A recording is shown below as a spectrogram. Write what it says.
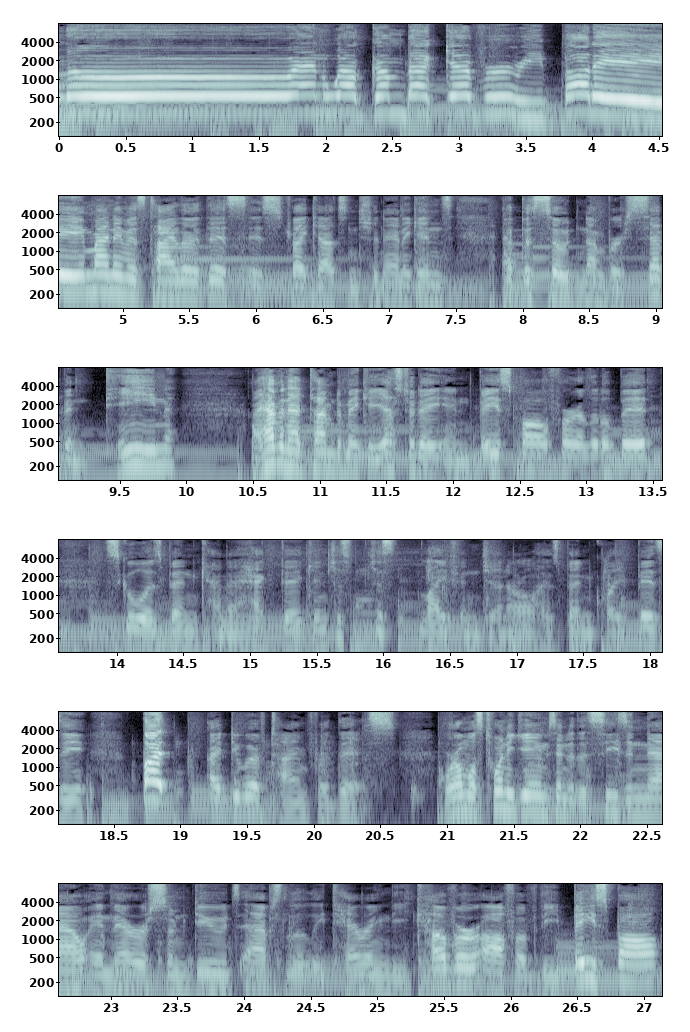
Hello and welcome back, everybody. My name is Tyler. This is Strikeouts and Shenanigans, episode number 17. I haven't had time to make it yesterday in baseball for a little bit. School has been kind of hectic and just just life in general has been quite busy, but I do have time for this. We're almost 20 games into the season now and there are some dudes absolutely tearing the cover off of the baseball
